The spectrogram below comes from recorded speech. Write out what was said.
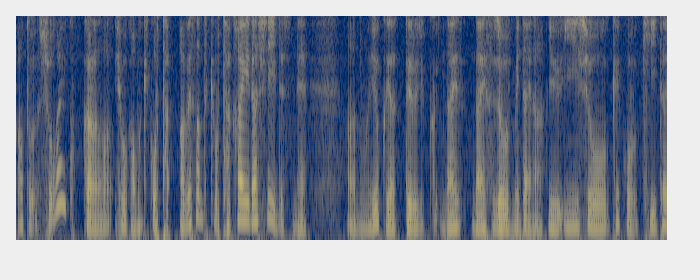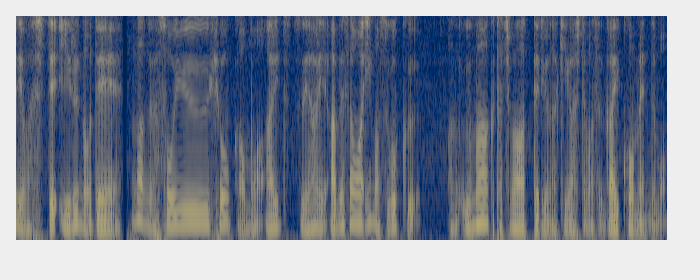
あと、諸外国からの評価も結構、安倍さんって結構高いらしいですね。あの、よくやってるナイスジョブみたいないう印象を結構聞いたりはしているので、なんかそういう評価もありつつ、やはり安倍さんは今すごくあのうまく立ち回ってるような気がしてます。外交面でも。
